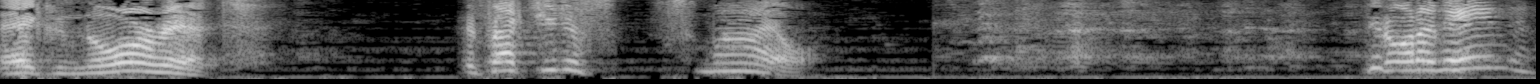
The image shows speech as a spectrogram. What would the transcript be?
Ignore it. In fact, you just smile. You know what I mean?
